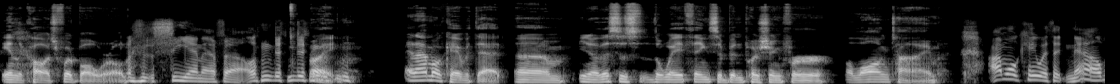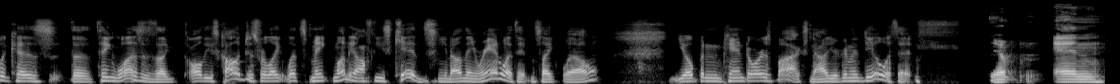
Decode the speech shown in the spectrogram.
in the college football world. CNFL. right. And I'm okay with that. Um, you know, this is the way things have been pushing for a long time. I'm okay with it now because the thing was is like all these colleges were like, let's make money off these kids, you know, and they ran with it. It's like, well, you open Pandora's box. Now you're going to deal with it. Yep. And,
